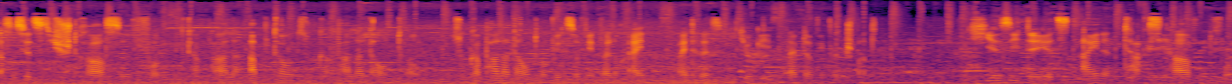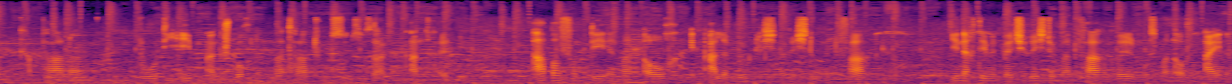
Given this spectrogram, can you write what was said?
Das ist jetzt die Straße von Kampala Uptown zu Kampala Downtown. Zu Kampala Downtown wird es auf jeden Fall noch ein weiteres Video geben. Bleibt auf jeden Fall gespannt. Hier seht ihr jetzt einen Taxihafen von Kampala, wo die eben angesprochenen Matatus sozusagen anhalten, aber von denen man auch in alle möglichen Richtungen fahren kann. Je nachdem in welche Richtung man fahren will, muss man auf einen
